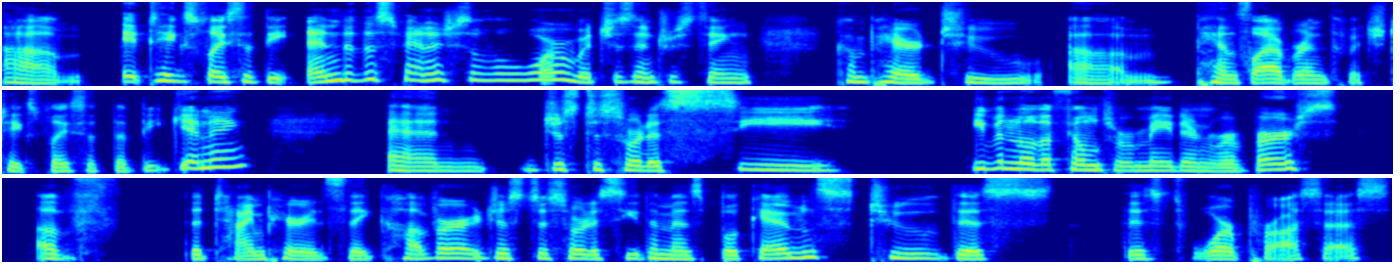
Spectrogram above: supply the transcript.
Um, it takes place at the end of the Spanish Civil War, which is interesting compared to um, Pan's Labyrinth, which takes place at the beginning. And just to sort of see, even though the films were made in reverse of the time periods they cover, just to sort of see them as bookends to this this war process.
